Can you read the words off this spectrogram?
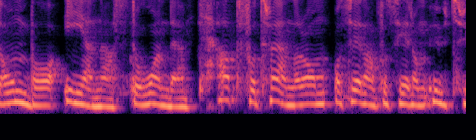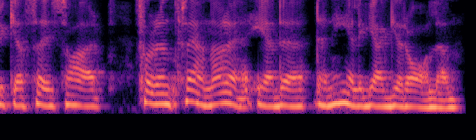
de var enastående. Att få träna dem och sedan få se dem uttrycka sig så här. För en tränare är det den heliga graalen.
